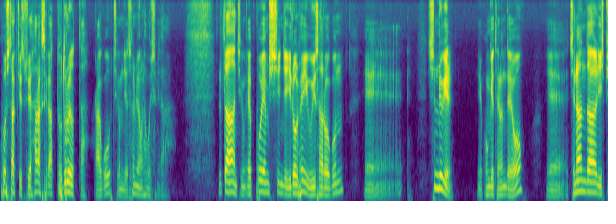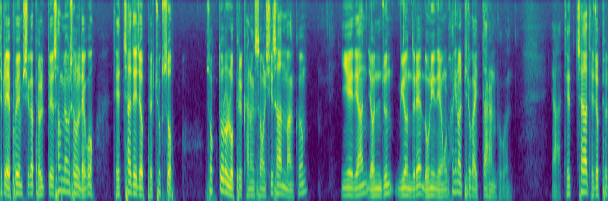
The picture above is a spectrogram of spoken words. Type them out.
코스닥 지수의 하락세가 두드러졌다라고 지금 이제 설명을 하고 있습니다. 일단 지금 FOMC 이제 1월 회의 의사록은 예, 16일 예, 공개되는데요. 예, 지난달 27일 FOMC가 별도의 성명서를 내고 대차 대조표 축소 속도를 높일 가능성을 시사하는 만큼 이에 대한 연준 위원들의 논의 내용을 확인할 필요가 있다는 부분. 야, 대차 대조표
